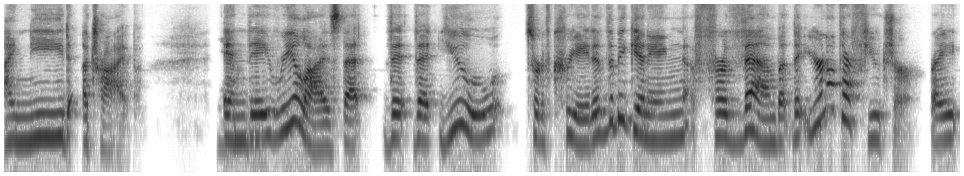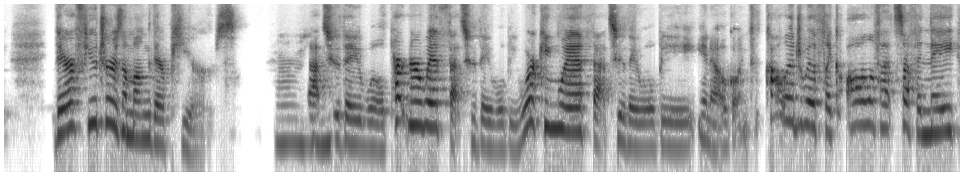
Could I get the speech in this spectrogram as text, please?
I need a tribe. Yeah. And they realize that that that you sort of created the beginning for them, but that you're not their future, right? Their future is among their peers. Mm-hmm. That's who they will partner with. That's who they will be working with. That's who they will be, you know, going through college with, like all of that stuff. And they,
